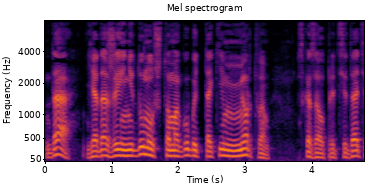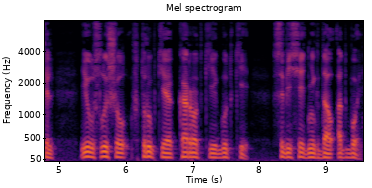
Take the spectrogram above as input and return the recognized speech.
Да, я даже и не думал, что могу быть таким мертвым, сказал председатель и услышал в трубке короткие гудки. Собеседник дал отбой.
